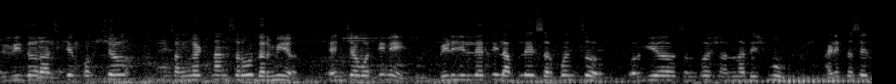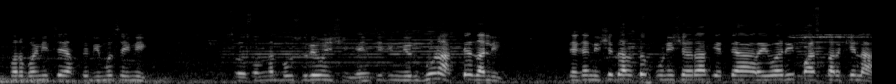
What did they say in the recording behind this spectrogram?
विविध राजकीय पक्ष संघटना सर्व धर्मीय यांच्या वतीने बीड जिल्ह्यातील आपले सरपंच स्वर्गीय संतोष अण्णा देशमुख आणि तसेच परभणीचे आपले भीमसैनिक स- सोमनाथ भाऊ सूर्यवंशी यांची जी निर्घुण हत्या झाली त्याच्या निषेधार्थ पुणे शहरात येत्या रविवारी पाच तारखेला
